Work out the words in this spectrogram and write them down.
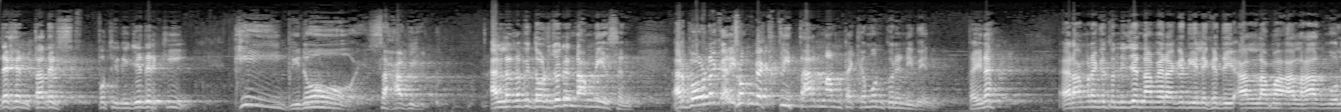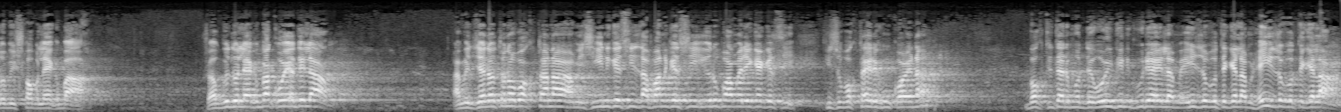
দেখেন তাদের প্রতি নিজেদের কি কি বিনয় সাহাবি। আল্লাহ নবী দশজনের নাম নিয়েছেন। আর বর্ণাকারী সব ব্যক্তি তার নামটা কেমন করে নিবেন, তাই না? আর আমরা কিন্তু নিজের নামের আগে দিয়ে লিখে দিই, আল্লামা আলহাদ মৌলবী সব লেখবা। সব কিন্তু লেখবা কইয়া দিলাম। আমি যেন তেন বক্তা না, আমি চীন গেছি, জাপান গেছি, ইউরোপ, আমেরিকা গেছি, কিছু বক্তা এরকম কয় না? বক্তৃতার মধ্যে ওই দিন ঘুরে আইলাম, এই জগতে গেলাম এই জগতে গেলাম।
